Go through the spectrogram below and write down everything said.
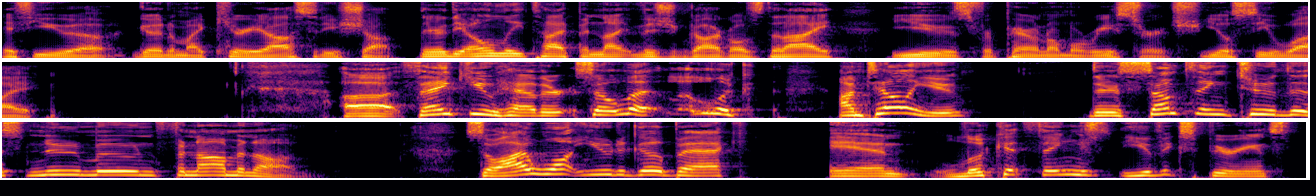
if you uh, go to my curiosity shop. They're the only type of night vision goggles that I use for paranormal research. You'll see why. Uh, thank you, Heather. So look, look, I'm telling you, there's something to this new moon phenomenon. So I want you to go back and look at things you've experienced.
